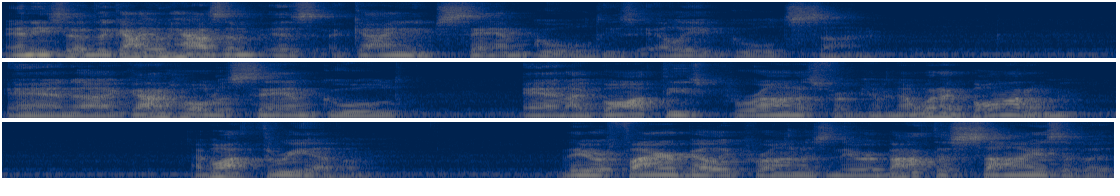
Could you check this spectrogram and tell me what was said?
And he said, "The guy who has them is a guy named Sam Gould. He's Elliott Gould's son." And I got hold of Sam Gould, and I bought these piranhas from him. Now, when I bought them, I bought three of them. They were fire belly piranhas, and they were about the size of a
